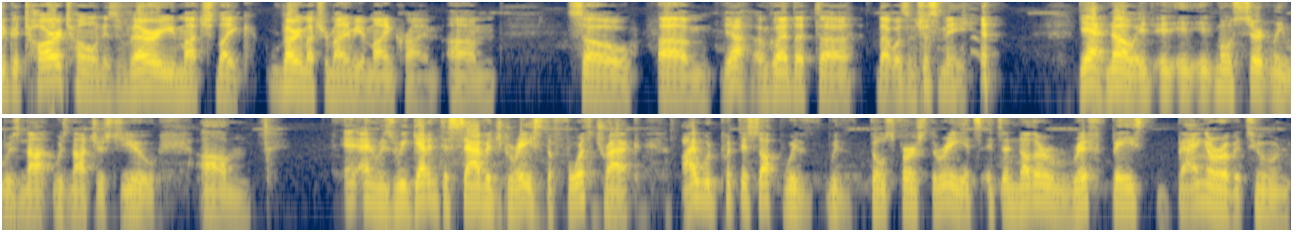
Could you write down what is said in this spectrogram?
the guitar tone is very much like very much reminded me of Mindcrime. Um, so um, yeah, I'm glad that uh, that wasn't just me. yeah, no, it, it, it most certainly was not was not just you. Um, and, and as we get into Savage Grace, the fourth track, I would put this up with with those first three. It's it's another riff based banger of a tune,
